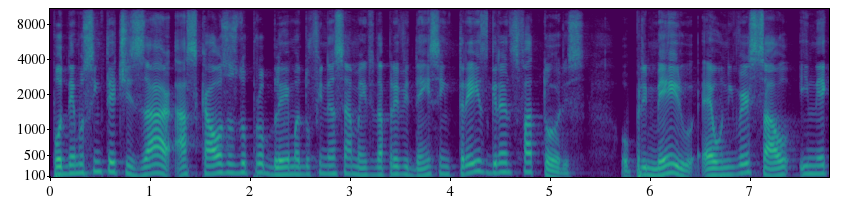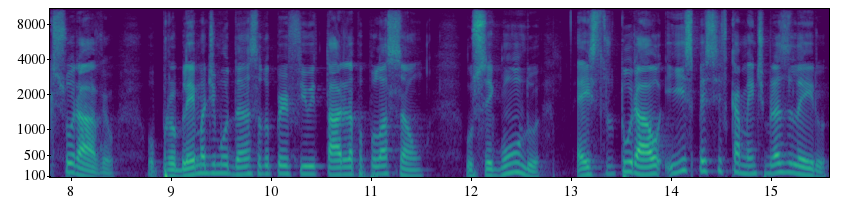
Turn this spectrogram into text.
podemos sintetizar as causas do problema do financiamento da Previdência em três grandes fatores. O primeiro é universal e inexorável, o problema de mudança do perfil etário da população. O segundo é estrutural e especificamente brasileiro.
